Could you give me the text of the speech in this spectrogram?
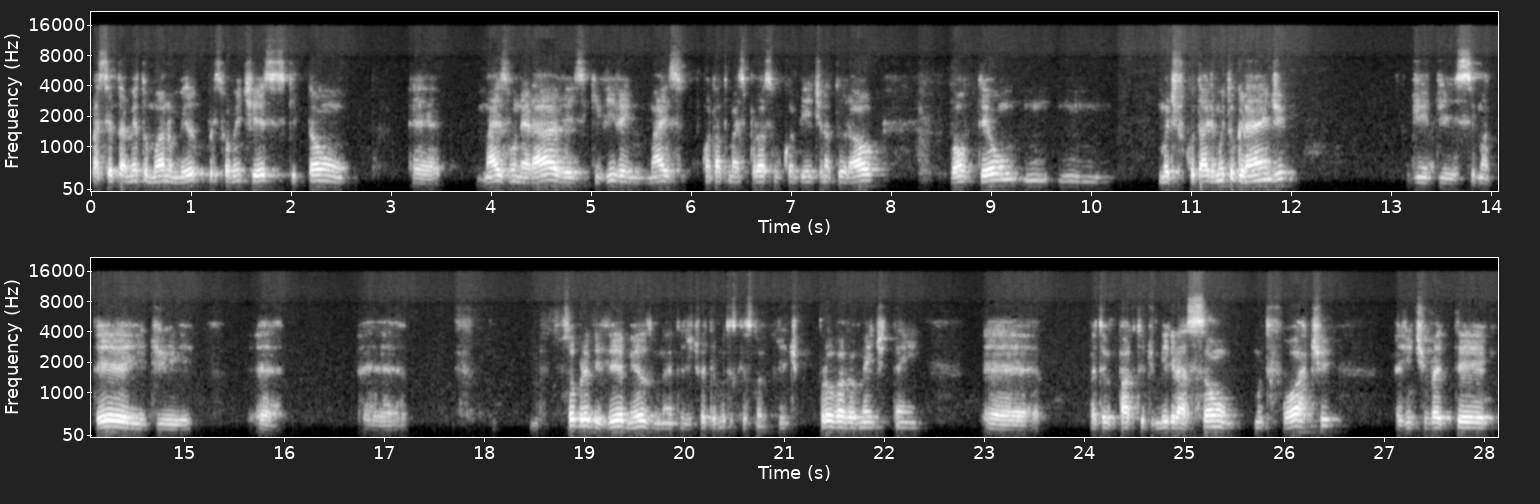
assentamento humano, principalmente esses que estão é, mais vulneráveis, que vivem mais contato mais próximo com o ambiente natural, vão ter um, um, uma dificuldade muito grande de, de, se manter e de é, é, sobreviver mesmo, né? Então, a gente vai ter muitas questões, a gente provavelmente tem é, vai ter um impacto de migração muito forte, a gente vai ter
